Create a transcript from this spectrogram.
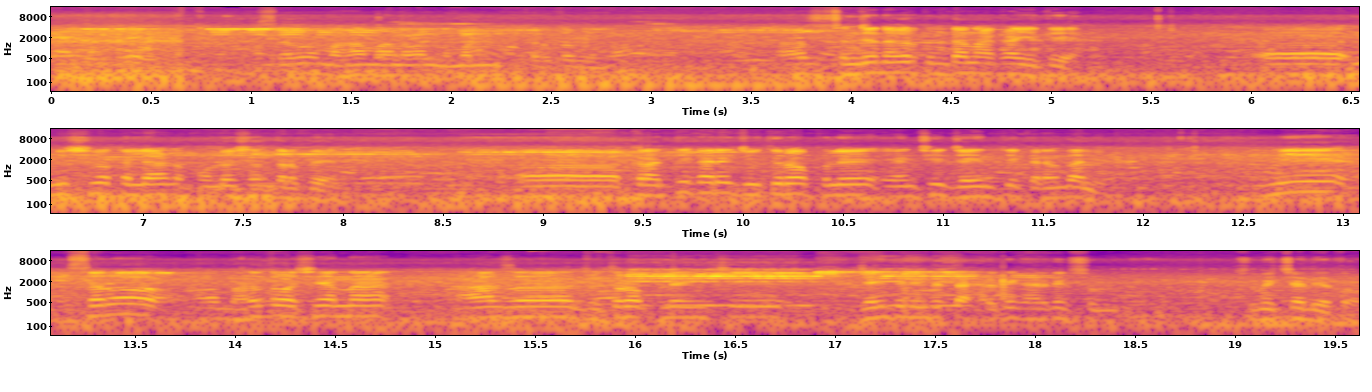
सर्व महामानवांना नमन करतो मी. आज संजय कुमटा नाका येथे विश्वकल्याण फाउंडेशनतर्फे क्रांतिकारी ज्योतिराव फुले यांची जयंती करण्यात आली. मी सर्व भारतवासियांना आज ज्योतिराव फुले यांची जयंतीनिमित्त हार्दिक हार्दिक शुभ शुभेच्छा देतो.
